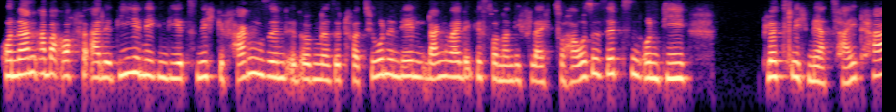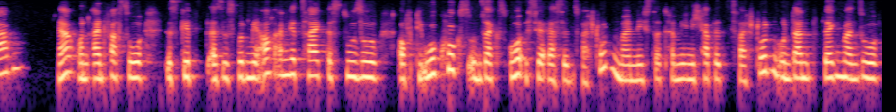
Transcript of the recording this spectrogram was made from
Und dann aber auch für alle diejenigen, die jetzt nicht gefangen sind in irgendeiner Situation, in denen langweilig ist, sondern die vielleicht zu Hause sitzen und die plötzlich mehr Zeit haben. Ja, und einfach so, das gibt, also es wird mir auch angezeigt, dass du so auf die Uhr guckst und sagst, oh, ist ja erst in zwei Stunden mein nächster Termin, ich habe jetzt zwei Stunden und dann denkt man so,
